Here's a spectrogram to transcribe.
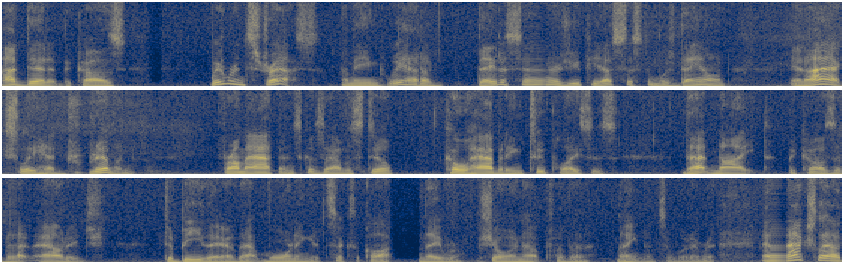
I did it because we were in stress. I mean, we had a data center's UPS system was down, and I actually had driven from Athens because I was still cohabiting two places that night because of that outage to be there that morning at six o'clock they were showing up for the maintenance or whatever. And actually, I,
